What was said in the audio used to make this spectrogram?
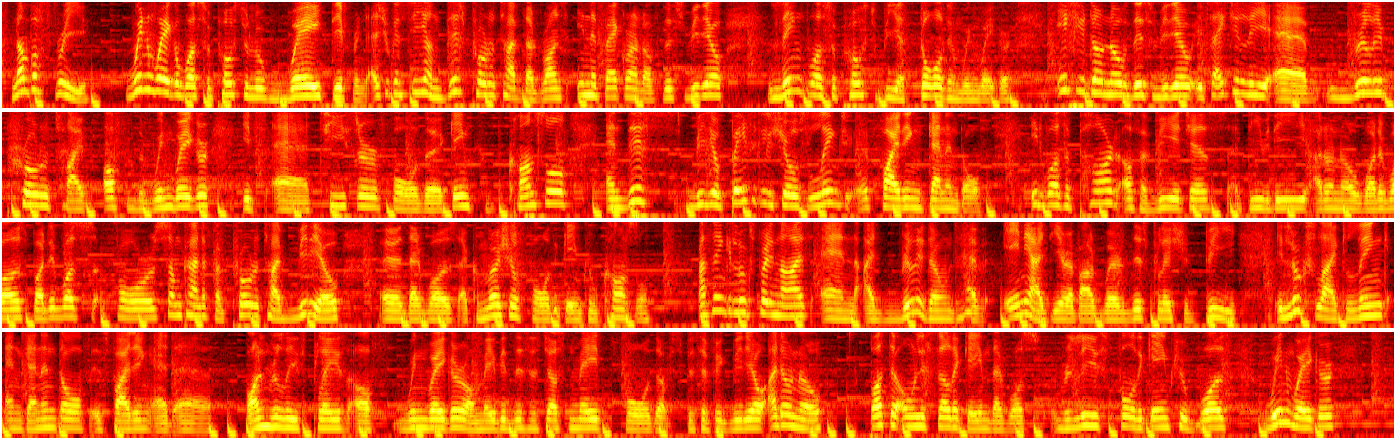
Number 3, Wind Waker was supposed to look way different. As you can see on this prototype that runs in the background of this video, Link was supposed to be adult in Wind Waker. If you don't know this video, it's actually a really prototype of the Wind Waker. It's a teaser for the GameCube console, and this video basically shows Link fighting Ganondorf. It was a part of a VHS, a DVD, I don't know what it was, but it was for some kind of a prototype video uh, that was a commercial for the GameCube console. I think it looks pretty nice and I really don't have any idea about where this place should be. It looks like Link and Ganondorf is fighting at a unreleased place of Wind Waker or maybe this is just made for the specific video, I don't know. But the only Zelda game that was released for the GameCube was Wind Waker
